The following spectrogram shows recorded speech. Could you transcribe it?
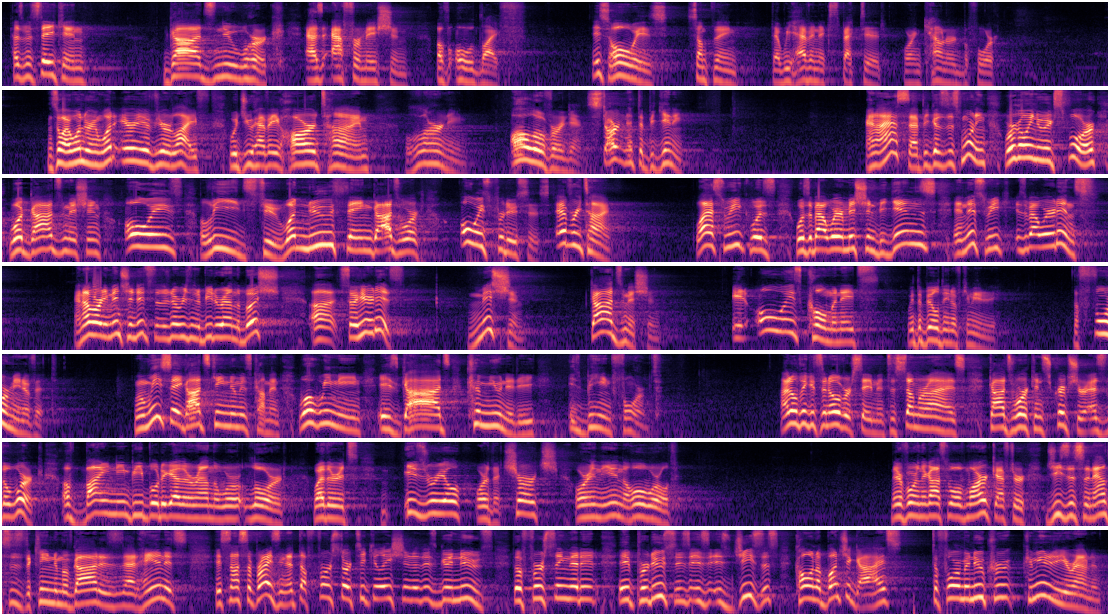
has mistaken God's new work as affirmation of old life. It's always something that we haven't expected or encountered before. And so I wonder in what area of your life would you have a hard time learning all over again, starting at the beginning. And I ask that because this morning we're going to explore what God's mission always leads to, what new thing God's work always produces, every time. Last week was, was about where mission begins, and this week is about where it ends. And I've already mentioned it, so there's no reason to beat around the bush. Uh, so here it is mission, God's mission, it always culminates with the building of community, the forming of it. When we say God's kingdom is coming, what we mean is God's community is being formed. I don't think it's an overstatement to summarize God's work in Scripture as the work of binding people together around the Lord, whether it's Israel or the church or in the end, the whole world. Therefore, in the Gospel of Mark, after Jesus announces the kingdom of God is at hand, it's, it's not surprising that the first articulation of this good news, the first thing that it, it produces is, is Jesus calling a bunch of guys to form a new community around him.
